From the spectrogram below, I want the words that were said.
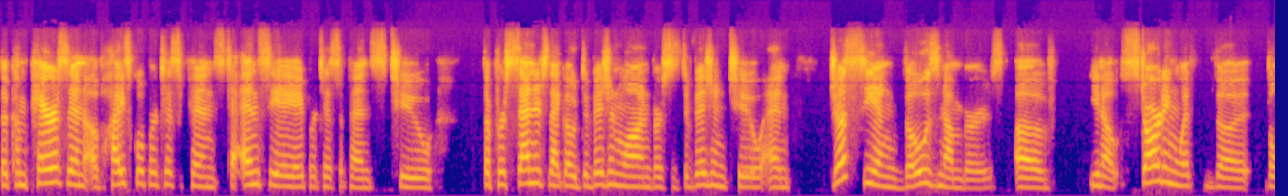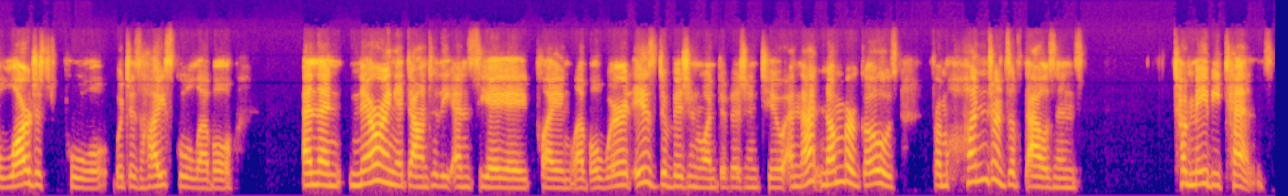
the comparison of high school participants to ncaa participants to the percentage that go division one versus division two and just seeing those numbers of you know starting with the the largest pool which is high school level and then narrowing it down to the ncaa playing level where it is division one division two and that number goes from hundreds of thousands to maybe tens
